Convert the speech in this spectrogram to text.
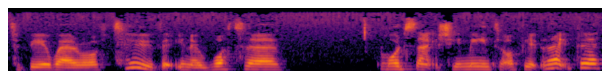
to be aware of too. That you know what a what does it actually mean to ovulate? Like the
